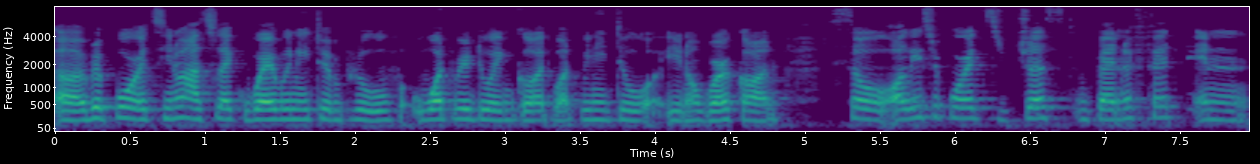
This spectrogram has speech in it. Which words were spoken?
uh, reports, you know, as to like where we need to improve, what we're doing good, what we need to, you know, work on. So all these reports just benefit in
